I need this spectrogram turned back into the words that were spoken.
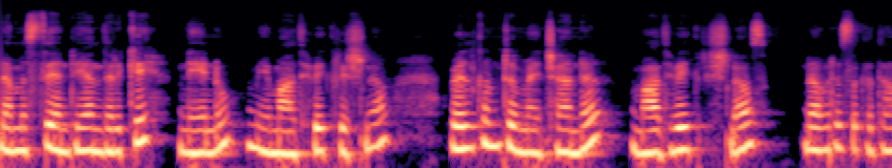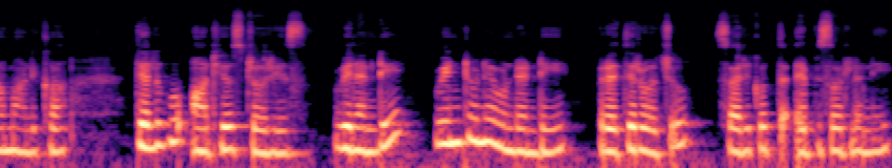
నమస్తే అండి అందరికీ. నేను మీ Madhavi Krishna. Welcome to my channel Madhavi Krishna's Navarasa Kathamalika. Telugu ఆడియో స్టోరీస్ వినండి వింటూనే ఉండండి. ప్రతిరోజు సరికొత్త ఎపిసోడ్లని.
